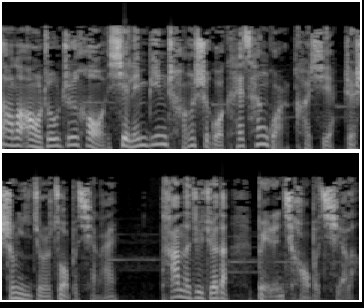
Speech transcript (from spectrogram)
到了澳洲之后，谢连斌尝试过开餐馆，可惜啊，这生意就是做不起来。他呢就觉得被人瞧不起了。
